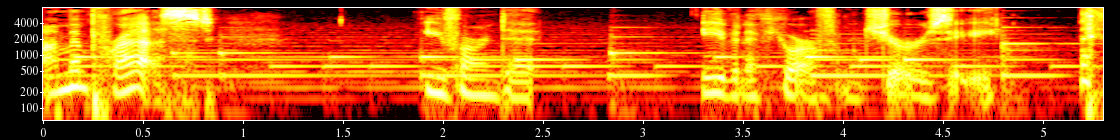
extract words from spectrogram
I'm impressed. You've earned it, even if you are from Jersey. this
